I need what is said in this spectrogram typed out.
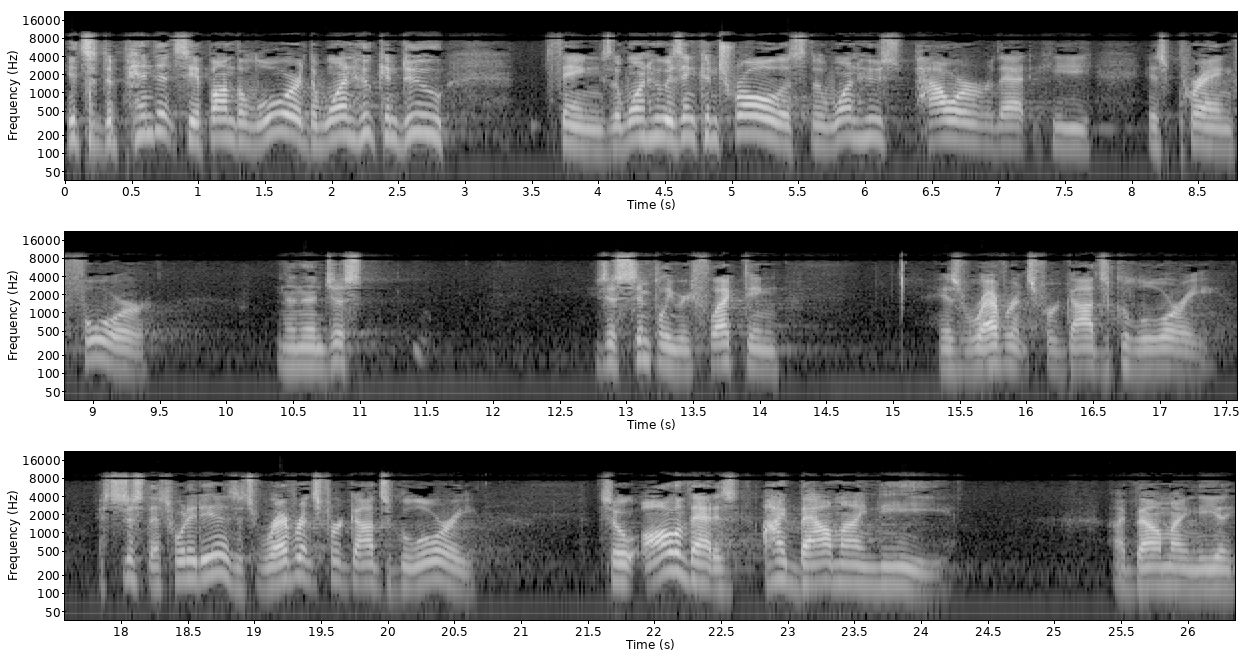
It's a dependency upon the Lord, the one who can do things, the one who is in control. It's the one whose power that he is praying for. And then just, just simply reflecting his reverence for God's glory. It's just, that's what it is. It's reverence for God's glory. So all of that is, I bow my knee. I bow my knee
